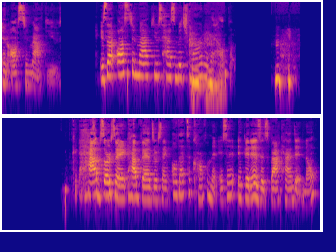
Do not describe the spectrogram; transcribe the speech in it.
and Austin Matthews is that Austin Matthews has Mitch Marner to help him. Habs are saying, Hab fans are saying, oh, that's a compliment, isn't it? If it is, it's backhanded, no?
